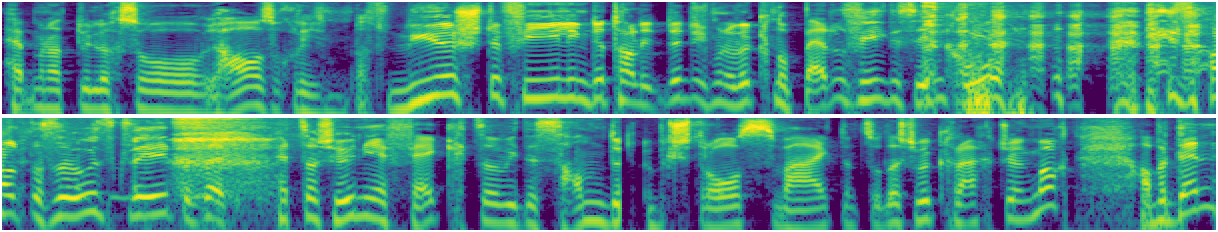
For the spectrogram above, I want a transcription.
hat man natürlich so, ja, so ein bisschen das Wüstenfeeling, dort, ich, dort ist mir wirklich noch Battlefield in Sinn gekommen, wie es halt so aussieht. Und hat, hat so schöne Effekte, so wie der Sand über die Straße weht und so, das ist wirklich recht schön gemacht. Aber dann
